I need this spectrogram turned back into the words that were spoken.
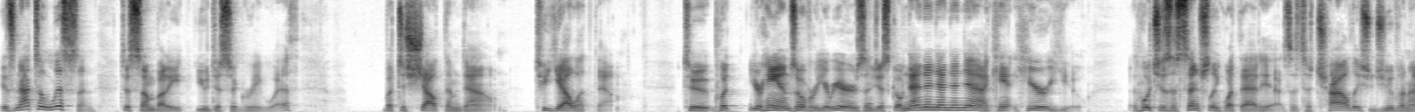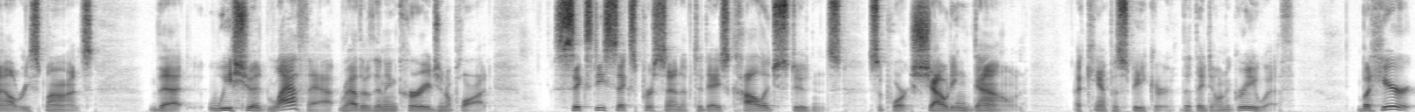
is not to listen to somebody you disagree with, but to shout them down, to yell at them, to put your hands over your ears and just go, nah, nah, nah, nah, nah, I can't hear you, which is essentially what that is. It's a childish, juvenile response that we should laugh at rather than encourage and applaud. 66% of today's college students support shouting down a campus speaker that they don't agree with. But here,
